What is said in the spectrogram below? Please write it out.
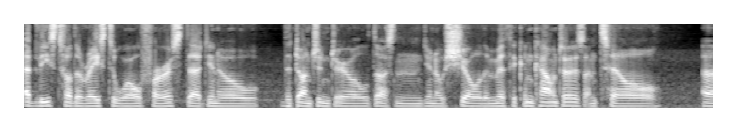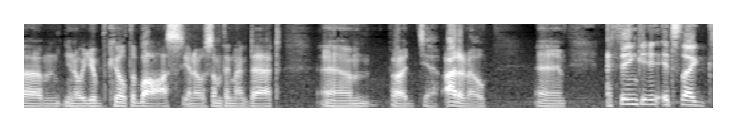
at least for the race to world first that you know the dungeon journal doesn't you know show the mythic encounters until um, you know you've killed the boss, you know something like that. Um, but yeah, I don't know. Um, I think it's like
